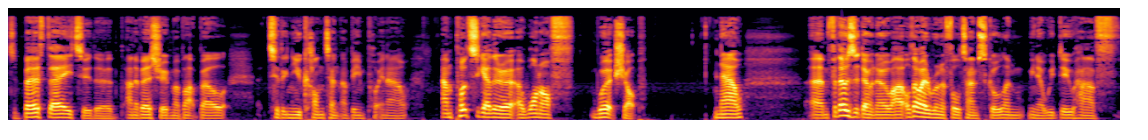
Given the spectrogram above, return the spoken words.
to birthday, to the anniversary of my black belt, to the new content I've been putting out, and put together a, a one-off workshop. Now, um, for those that don't know, I, although I run a full-time school, and you know we do have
